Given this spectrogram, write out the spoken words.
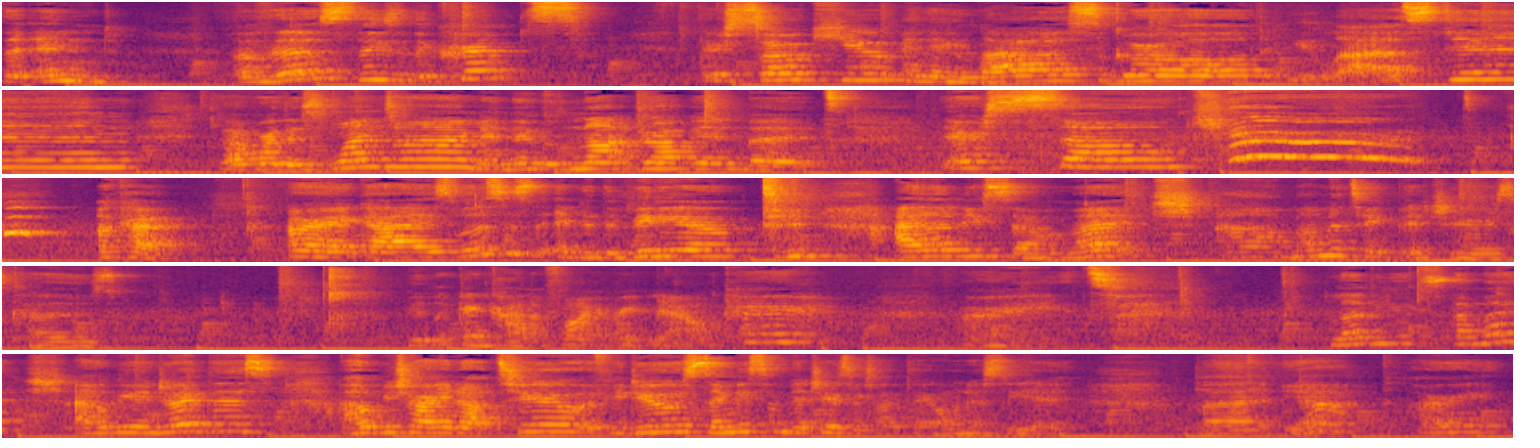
The end of this. These are the crimps. They're so cute and they last, girl. They last in. I wore this one time and they was not dropping, but they're so cute. Okay. All right, guys. Well, this is the end of the video. I love you so much. Um, I'm gonna take pictures because we're looking kind of fine right now, okay? All right. Love you so much. I hope you enjoyed this. I hope you try it out too. If you do, send me some pictures or something. I want to see it. But yeah, all right.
